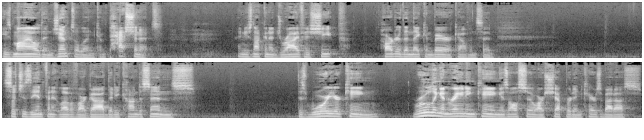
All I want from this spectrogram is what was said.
He's mild and gentle and compassionate, and he's not going to drive his sheep harder than they can bear, Calvin said. Such is the infinite love of our God that he condescends. This warrior king ruling and reigning king is also our shepherd and cares about us.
